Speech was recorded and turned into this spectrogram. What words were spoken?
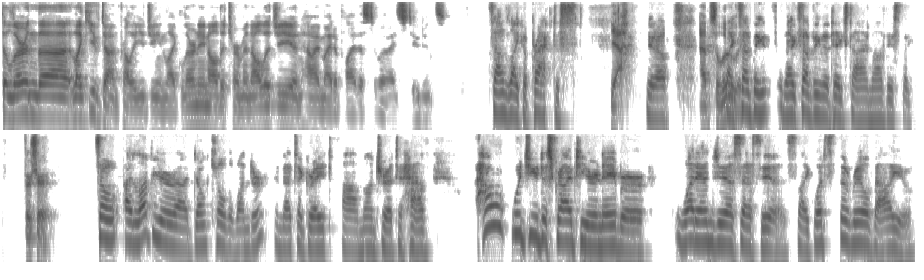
to learn the like you've done probably eugene like learning all the terminology and how i might apply this to my students sounds like a practice yeah you know absolutely like something like something that takes time obviously for sure so I love your uh, "Don't kill the wonder," and that's a great uh, mantra to have. How would you describe to your neighbor what NGSS is? Like, what's the real value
